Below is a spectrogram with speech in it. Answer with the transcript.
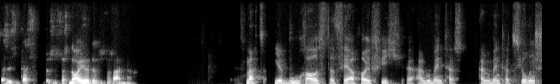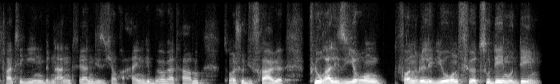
Das ist das, das, ist das Neue, das ist das andere. Es macht Ihr Buch aus, dass sehr häufig äh, Argumentationsstrategien benannt werden, die sich auch eingebürgert haben. Zum Beispiel die Frage Pluralisierung von Religion führt zu dem und dem.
